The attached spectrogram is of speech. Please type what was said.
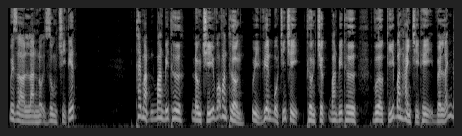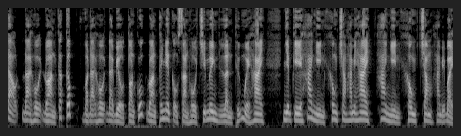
Bây giờ là nội dung chi tiết. Thay mặt Ban Bí thư, đồng chí Võ Văn Thưởng, Ủy viên Bộ Chính trị, Thường trực Ban Bí thư vừa ký ban hành chỉ thị về lãnh đạo Đại hội đoàn các cấp và Đại hội đại biểu toàn quốc Đoàn Thanh niên Cộng sản Hồ Chí Minh lần thứ 12, nhiệm kỳ 2022-2027.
